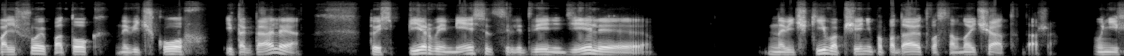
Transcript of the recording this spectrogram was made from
большой поток новичков и так далее, то есть первый месяц или две недели новички вообще не попадают в основной чат даже. У них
